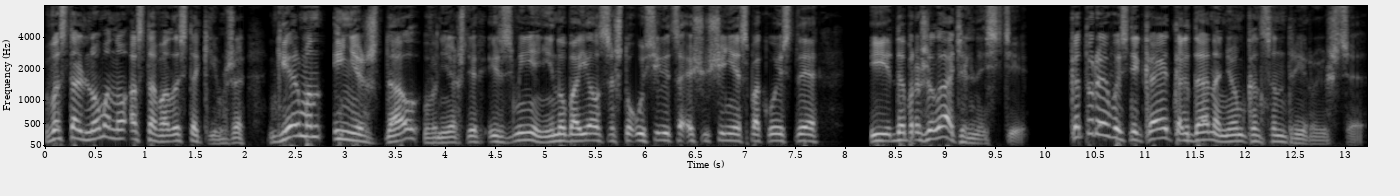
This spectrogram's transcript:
В остальном оно оставалось таким же. Герман и не ждал внешних изменений, но боялся, что усилится ощущение спокойствия и доброжелательности, которое возникает, когда на нем концентрируешься.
